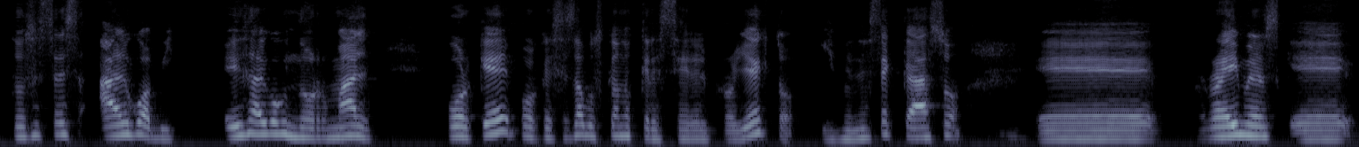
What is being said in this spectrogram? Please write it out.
Entonces es algo, es algo normal. ¿Por qué? Porque se está buscando crecer el proyecto. Y en este caso, eh, Reimers, eh,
